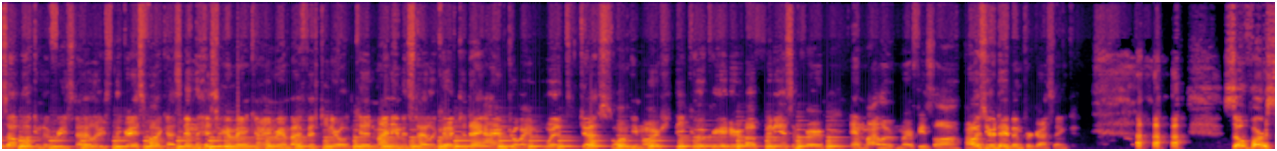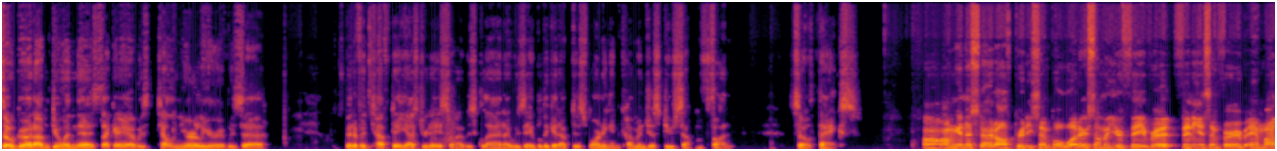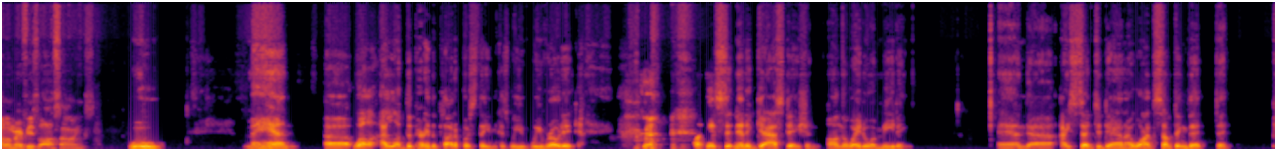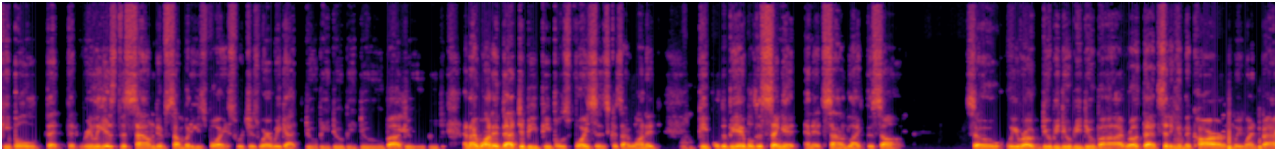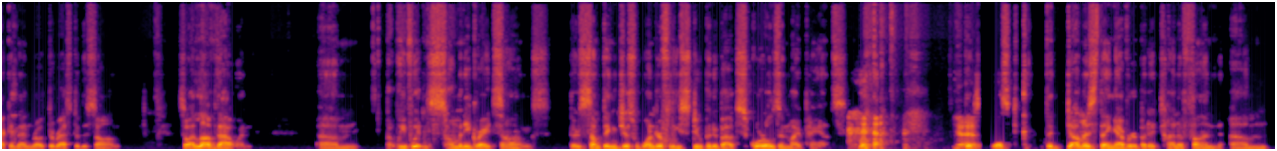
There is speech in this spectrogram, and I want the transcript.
what's up? Welcome to Freestylers, the greatest podcast in the history of mankind, ran by a 15 year old kid. My name is Tyler Cook. Today I am joined with Jeff Swampy Marsh, the co creator of Phineas and Ferb and Milo Murphy's Law. How has your day been progressing? so far, so good. I'm doing this. Like I, I was telling you earlier, it was a bit of a tough day yesterday, so I was glad I was able to get up this morning and come and just do something fun. So thanks. Uh, I'm gonna start off pretty simple. What are some of your favorite Phineas and Ferb and Milo Murphy's Law songs? Ooh, man. Uh, well, I love the Perry the Platypus theme because we we wrote it. it's sitting in a gas station on the way to a meeting, and uh, I said to Dan, "I want something that that people that that really is the sound of somebody's voice, which is where we got doobie doobie dooba doobie, and I wanted that to be people's voices because I wanted people to be able to sing it and it sound like the song. So we wrote doobie doobie dooba. I wrote that sitting in the car, and we went back and then wrote the rest of the song. So I love that one. Um, but we've written so many great songs. There's something just wonderfully stupid about squirrels in my pants. yeah. That's just the dumbest thing ever, but a ton of fun. Um,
